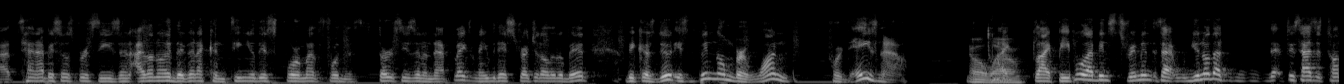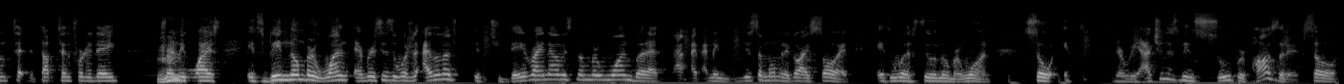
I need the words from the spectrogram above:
uh, 10 episodes per season. I don't know if they're gonna continue this format for the third season of Netflix. Maybe they stretch it a little bit because, dude, it's been number one for days now. Oh wow. Like, like people have been streaming Is that. You know that Netflix has the top 10, the top 10 for the day, Mm-hmm. Trending wise. It's been number one ever since it was. I don't know if today right now it's number one, but I, I, I mean, just a moment ago I saw it. It was still number one. So it's the reaction has been super positive. So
